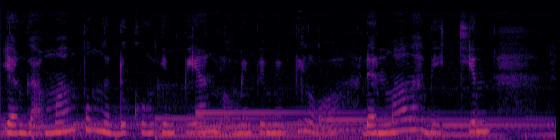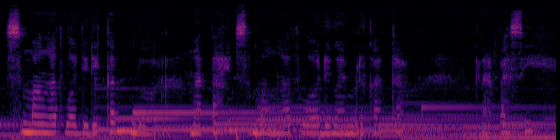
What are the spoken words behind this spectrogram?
yang gak mampu ngedukung impian lo, mimpi-mimpi lo, dan malah bikin semangat lo jadi kendor, matahin semangat lo dengan berkata, kenapa sih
